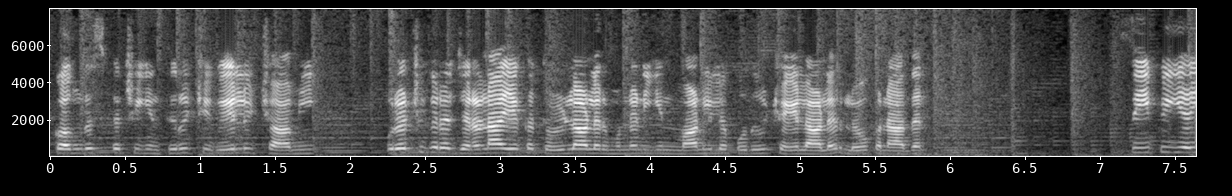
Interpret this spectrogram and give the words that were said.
காங்கிரஸ் கட்சியின் திருச்சி வேலுச்சாமி புரட்சிகர ஜனநாயக தொழிலாளர் முன்னணியின் மாநில பொதுச் செயலாளர் லோகநாதன் சிபிஐ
